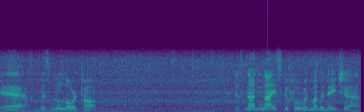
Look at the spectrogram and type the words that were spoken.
Yeah, listen to the Lord talk. It's not nice to fool with Mother Nature.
